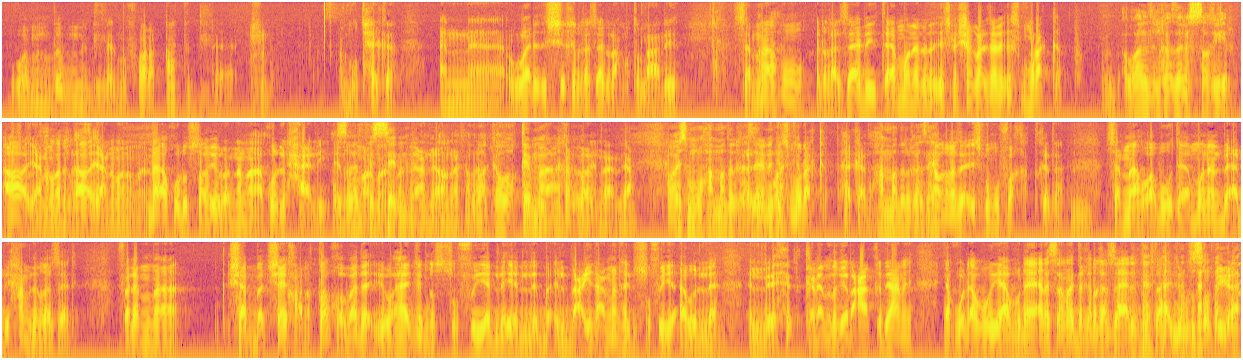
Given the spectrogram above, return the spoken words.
ومن ضمن المفارقات ال- المضحكة أن والد الشيخ الغزالي رحمة الله عليه سماه الغزالي تأمنا اسم الشيخ الغزالي اسم مركب. والد الغزالي الصغير. آه يعني ولد آه. يعني لا أقول الصغير وإنما أقول الحالي. الصغير في السن. يعني طبعاً. هو هو قمة. نعم. نعم نعم هو اسمه محمد الغزالي الغزالي اسم مركب مركب هكذا. محمد الغزالي. محمد الغزالي اسمه فقط كده. سماه أبوه تيمنا بأبي حامد الغزالي. فلما شب الشيخ عن الطبخ وبدأ يهاجم الصوفية اللي هي البعيد عن منهج الصوفية أو ال ال الكلام الغير عاقل يعني. يقول ابوه يا بني أنا سميتك الغزالي تهاجم الصوفية.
